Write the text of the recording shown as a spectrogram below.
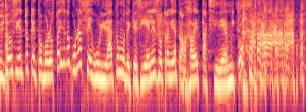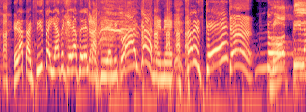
Yo- Yo siento que como lo está diciendo con una seguridad como de que si él en su otra vida trabajaba de taxidérmico, era taxista y ya se quiere hacer el taxidérmico. ¡Ay, ya, nene! ¿Sabsabes qué? ¿Qué? ¡No, No te la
